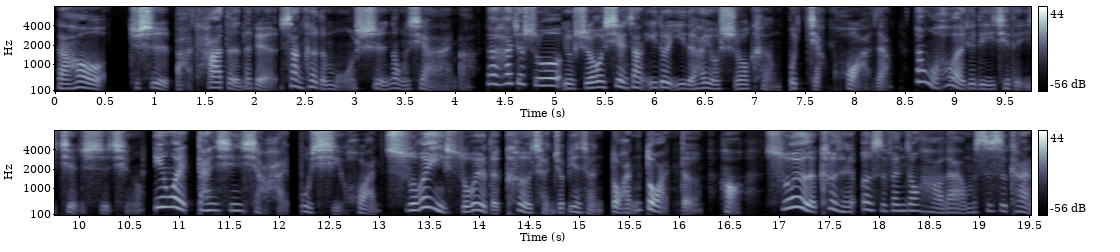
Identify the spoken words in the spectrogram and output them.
然后就是把他的那个上课的模式弄下来嘛那他就说有时候线上一对一的他有时候可能不讲话这样。那我后来就理解了一件事情哦，因为担心小孩不喜欢，所以所有的课程就变成短短的，好，所有的课程二十分钟好了，我们试试看；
